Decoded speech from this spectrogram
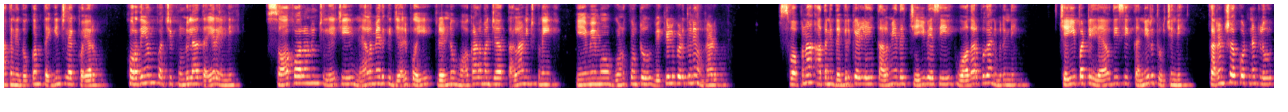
అతని దుఃఖం తగ్గించలేకపోయారు. హృదయం పచ్చి పుండులా తయారైంది. సోఫాలో నుంచి లేచి నేల మీదకి జారిపోయి రెండు మోకాళ్ళ మధ్య తలానించుకుని ఏమేమో గొణుక్కుంటూ వెక్కిళ్ళు పెడుతూనే ఉన్నాడు. స్వప్న అతని దగ్గరికెళ్ళి తల మీద చెయ్యి వేసి ఓదార్పుగా నిమిరింది. చెయ్యి పట్టి లేవదీసి కన్నీరు తుడిచింది. కరెంట్ షాక్ కొట్టినట్లు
